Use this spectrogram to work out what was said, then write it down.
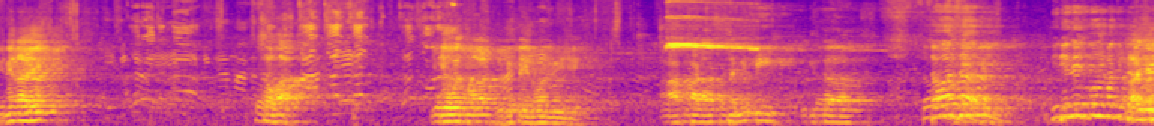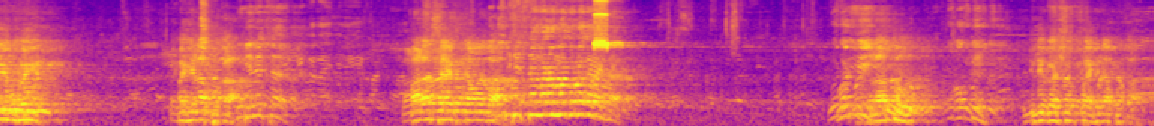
विनायक चव्हाण यवतमाळ पैलवान विजय. आखाडा समिती इथं चव्हाण सर दिनेश अजय भोईर पहिला सर. बाळासाहेब जमादार. समारंभ कुठं करायचा? लातूर. ओके. दिलीप अशोक पहिला पुकार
